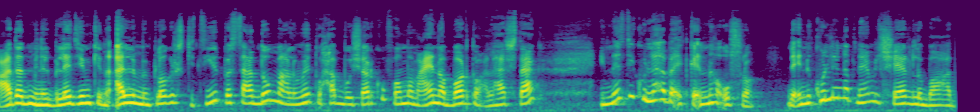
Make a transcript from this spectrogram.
عدد من البلاد يمكن أقل من bloggers كتير بس عندهم معلومات وحبوا يشاركوا فهم معانا برضو على الهاشتاج الناس دي كلها بقت كأنها أسرة. لأن كلنا بنعمل share لبعض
